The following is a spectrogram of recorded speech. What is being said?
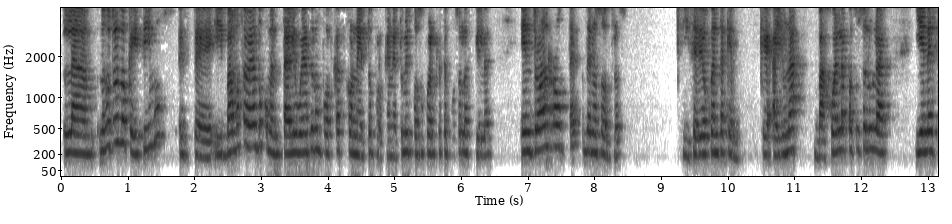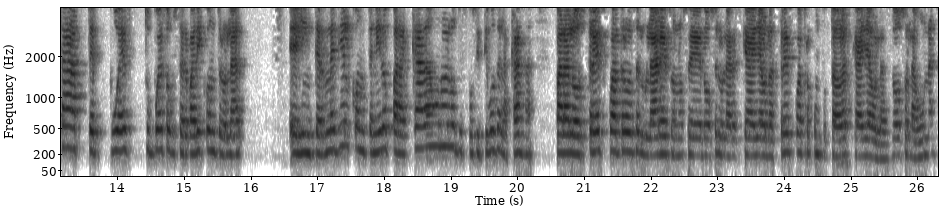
la, nosotros lo que hicimos, este, y vamos a ver el documental y voy a hacer un podcast con Neto, porque Neto, mi esposo, fue el que se puso las pilas, entró al router de nosotros y se dio cuenta que, que hay una bajó el app a su celular y en esa app te tú puedes observar y controlar el internet y el contenido para cada uno de los dispositivos de la casa, para los tres, cuatro celulares o no sé, dos celulares que haya o las tres, cuatro computadoras que haya o las dos o la una,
